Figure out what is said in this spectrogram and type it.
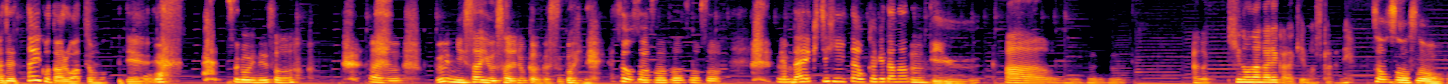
あ、絶対いいことあるわって思ってて、すごいね、その、あの、運に左右される感がすごいね。そうそうそうそうそうそう。でも大吉引いたおかげだなっていう。ああ、うんうんうん。あの、日の流れから来ますからね。そうそうそう。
